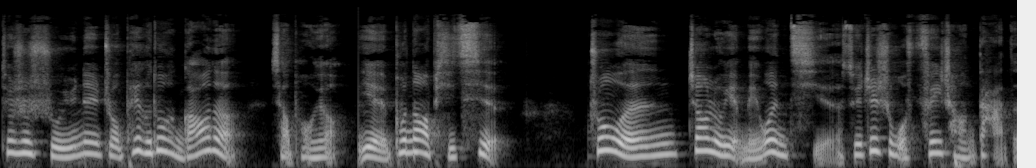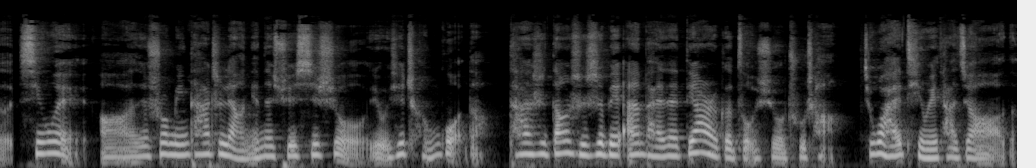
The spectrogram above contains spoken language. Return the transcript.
就是属于那种配合度很高的小朋友，也不闹脾气，中文交流也没问题，所以这是我非常大的欣慰啊！就说明他这两年的学习是有有一些成果的。他是当时是被安排在第二个走秀出场，就我还挺为他骄傲的。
